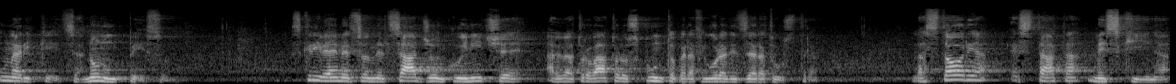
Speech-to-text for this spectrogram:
una ricchezza, non un peso. Scrive Emerson nel saggio in cui Nietzsche aveva trovato lo spunto per la figura di Zarathustra. La storia è stata meschina.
